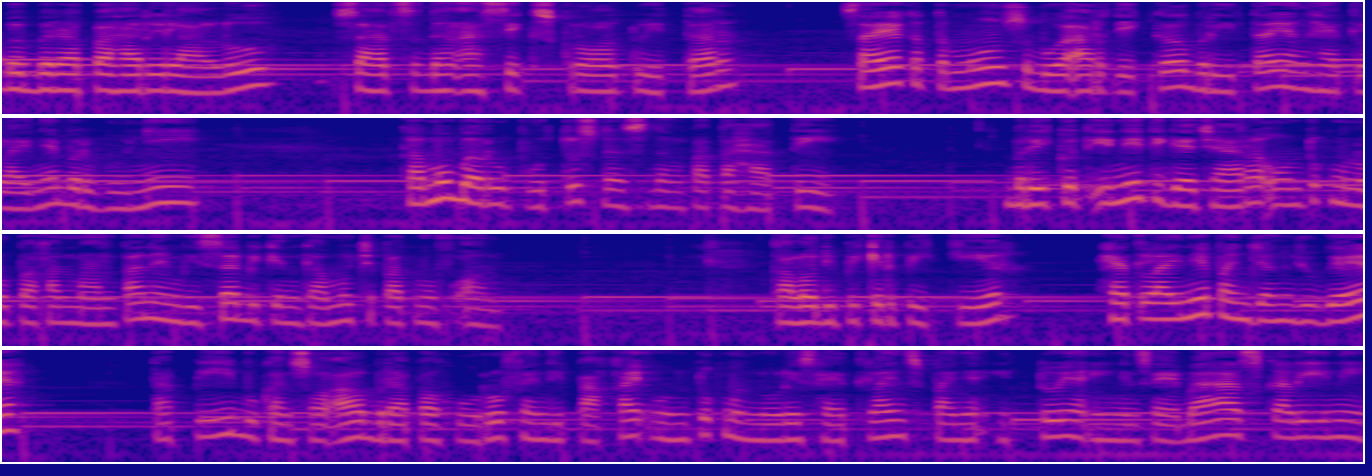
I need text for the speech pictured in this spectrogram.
Beberapa hari lalu, saat sedang asik scroll Twitter, saya ketemu sebuah artikel berita yang headline-nya berbunyi, "Kamu baru putus dan sedang patah hati. Berikut ini tiga cara untuk melupakan mantan yang bisa bikin kamu cepat move on." Kalau dipikir-pikir, headline-nya panjang juga ya. Tapi bukan soal berapa huruf yang dipakai untuk menulis headline sepanjang itu yang ingin saya bahas kali ini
